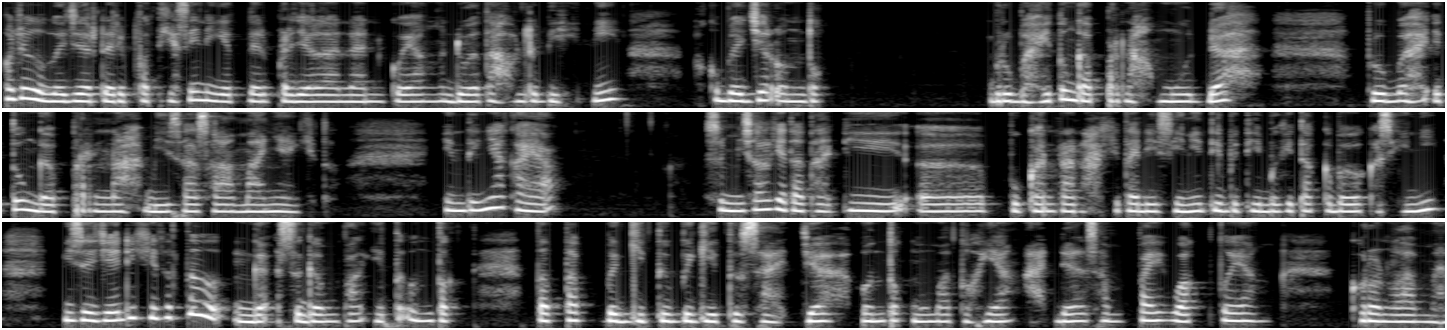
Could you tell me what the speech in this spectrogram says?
aku juga belajar dari podcast ini gitu dari perjalananku yang dua tahun lebih ini aku belajar untuk berubah itu nggak pernah mudah berubah itu nggak pernah bisa selamanya gitu. Intinya kayak semisal kita tadi uh, bukan ranah kita di sini tiba-tiba kita ke bawah ke sini bisa jadi kita tuh nggak segampang itu untuk tetap begitu-begitu saja untuk mematuhi yang ada sampai waktu yang kurun lama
